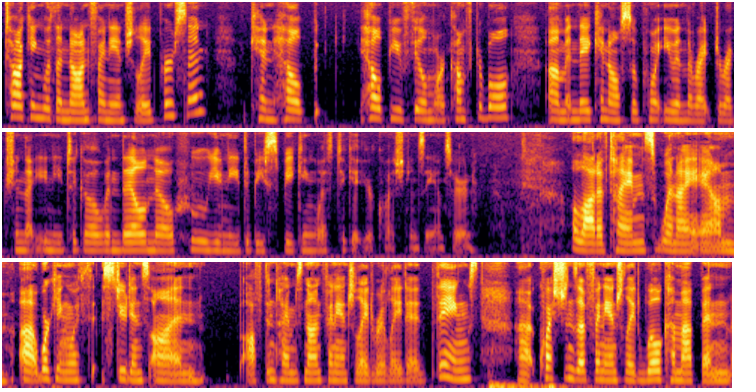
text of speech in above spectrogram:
talking with a non-financial aid person can help help you feel more comfortable um, and they can also point you in the right direction that you need to go and they'll know who you need to be speaking with to get your questions answered. A lot of times when I am uh, working with students on oftentimes non financial aid related things, uh, questions of financial aid will come up, and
